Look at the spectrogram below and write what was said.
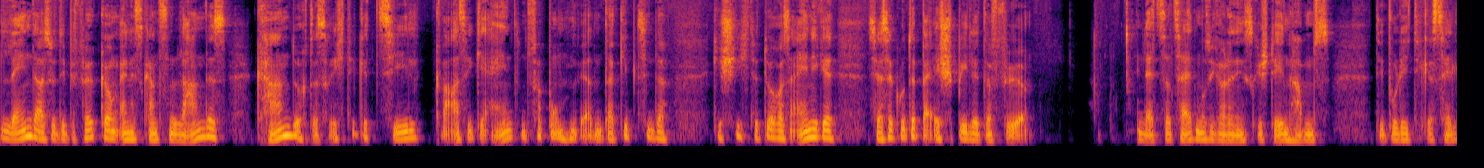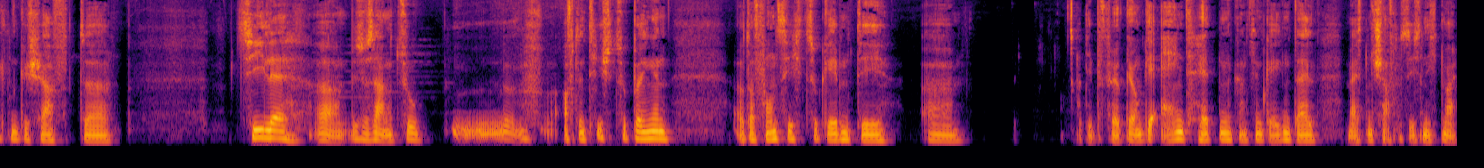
Länder, also die Bevölkerung eines ganzen Landes, kann durch das richtige Ziel quasi geeint und verbunden werden. Da gibt's in der Geschichte durchaus einige sehr, sehr gute Beispiele dafür. In letzter Zeit, muss ich allerdings gestehen, haben es die Politiker selten geschafft, äh, Ziele, äh, wie soll ich sagen, zu, auf den Tisch zu bringen oder von sich zu geben, die die Bevölkerung geeint hätten. Ganz im Gegenteil, meistens schaffen sie es nicht mal,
